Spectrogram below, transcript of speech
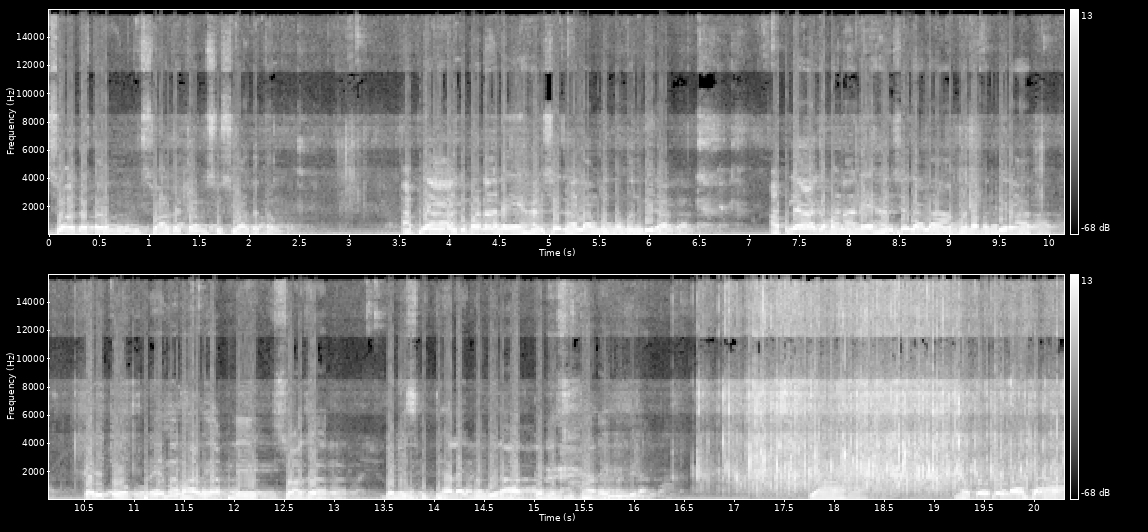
स्वागतम स्वागतम सुस्वागतम. आपल्या आगमनाने हर्ष झाला मन मंदिरात. आपल्या आगमनाने हर्ष झाला मन मंदिरात. करीतो प्रेम भावे आपले स्वागत गणेश विद्यालय मंदिरात गणेश विद्यालय मंदिरात. या महत्त्वपूर्ण अशा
